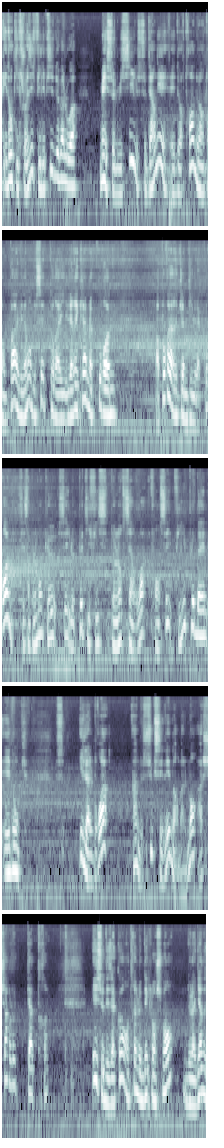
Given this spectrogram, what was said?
Et donc il choisit Philippe VI de Valois. Mais celui-ci, ce dernier, Édouard III, ne l'entend pas évidemment de cette oreille. Il réclame la couronne. Alors pourquoi réclame-t-il la couronne? C'est simplement que c'est le petit-fils de l'ancien roi français Philippe le Bel. Et donc, il a le droit hein, de succéder normalement à Charles IV. Et ce désaccord entraîne le déclenchement de la guerre de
